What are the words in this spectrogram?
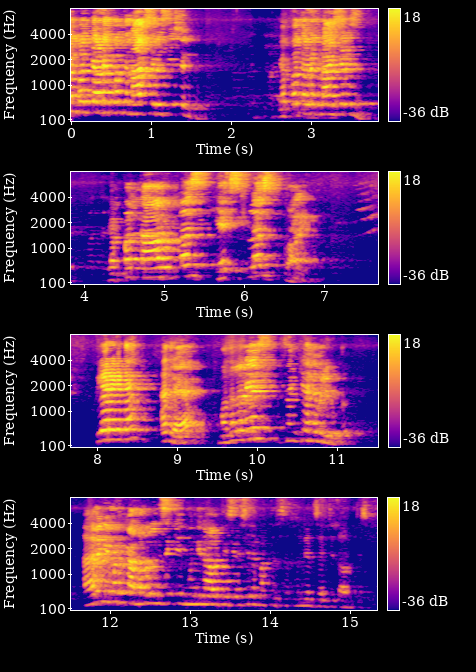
ಎಪ್ಪತ್ತೆರಡಕ್ಕೆ ಮತ್ತೆ ನಾಲ್ಕು ಸೇರಿಸಿ ಎಷ್ಟಾಗುತ್ತೆ ಎಪ್ಪತ್ತೆರಡಕ್ಕೆ ನಾಲ್ಕು ಸೇರಿಸಿ. ಎಪ್ಪತ್ತಾರು plus X plus Y clear ಆಗಿದೆ ಅಂದ್ರೆ ಮೊದಲನೇ ಸಂಖ್ಯೆ ಹಂಗೆ ಬರೀಬೇಕು. ಏನ್ ಮಾಡ್ಬೇಕು ಆ ಮೊದಲನೇ ಸಂಖ್ಯೆ ಮುಂದಿನ ಆವೃತ್ತಿ ಸೇರಿಸಿದ್ರೆ ಮತ್ತೆ ಮುಂದಿನ ಸಂಚಿತ ಆವೃತ್ತಿ ಸೇರಿಸಿ.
